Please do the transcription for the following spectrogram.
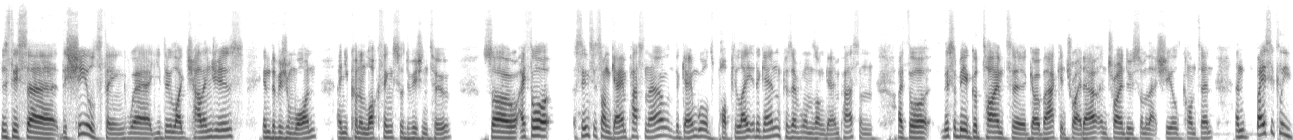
there's this uh the shields thing where you do like challenges in Division One and you can unlock things for Division Two. So I thought since it's on Game Pass now, the game world's populated again because everyone's on Game Pass, and I thought this would be a good time to go back and try it out and try and do some of that Shield content and basically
